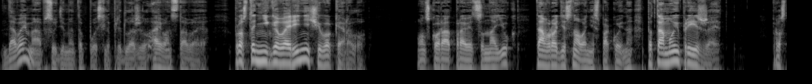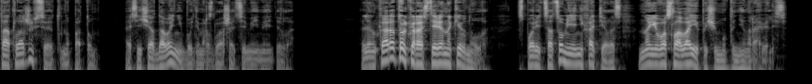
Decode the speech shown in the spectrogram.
«Давай мы обсудим это после», — предложил Айван, вставая. Просто не говори ничего Кэролу. Он скоро отправится на юг, там вроде снова неспокойно, потому и приезжает. Просто отложи все это на потом. А сейчас давай не будем разглашать семейные дела. Ленкара только растерянно кивнула. Спорить с отцом ей не хотелось, но его слова ей почему-то не нравились.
